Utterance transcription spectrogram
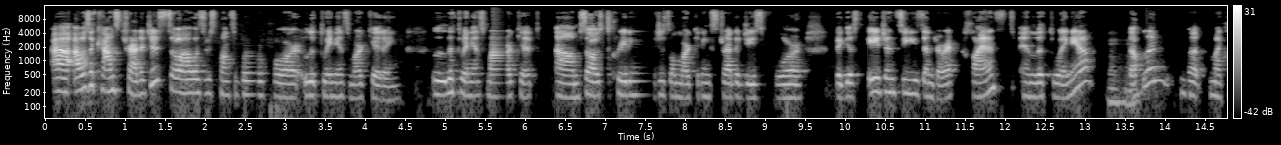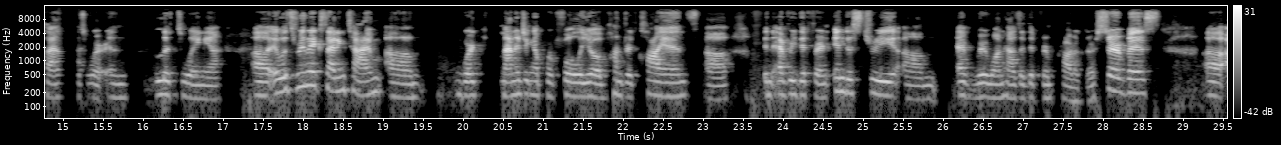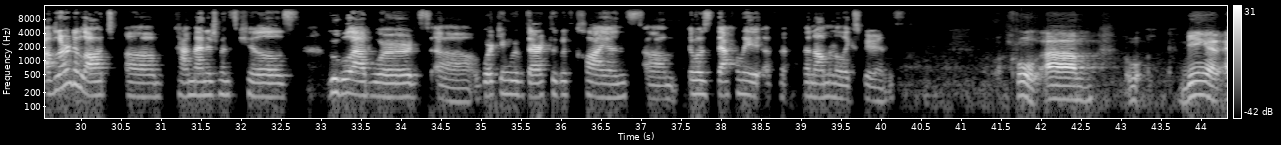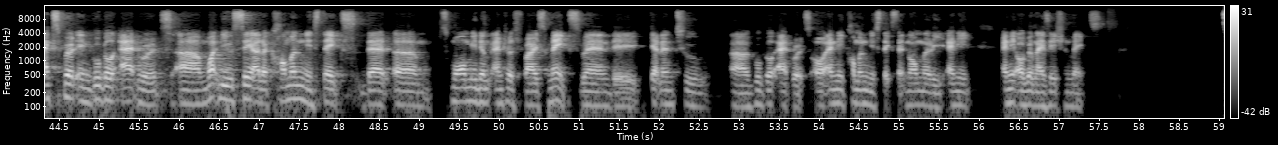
Uh, I was account strategist, so I was responsible for Lithuania's marketing, Lithuania's market. Um, so I was creating digital marketing strategies for biggest agencies and direct clients in Lithuania, mm-hmm. Dublin, but my clients were in Lithuania. Uh, it was really exciting time. Um, work managing a portfolio of 100 clients uh, in every different industry um, everyone has a different product or service. Uh, I've learned a lot um, time management skills, Google AdWords, uh, working with directly with clients. Um, it was definitely a phenomenal experience. Cool. Um, being an expert in Google AdWords, um, what do you say are the common mistakes that um, small medium enterprise makes when they get into uh, Google AdWords, or any common mistakes that normally any any organization makes?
